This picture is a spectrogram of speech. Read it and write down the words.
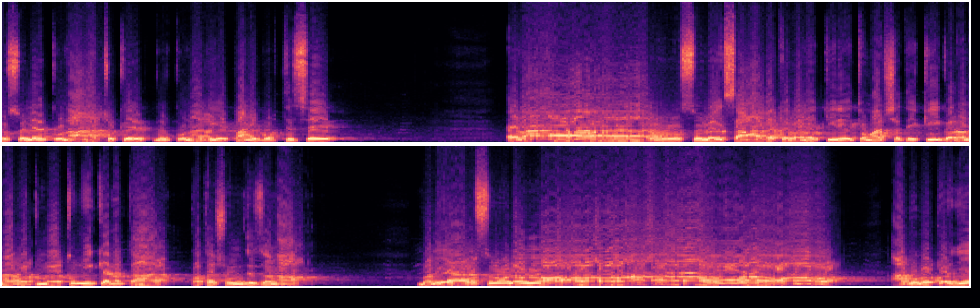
রসুলের কোনা চোখের কোনা দিয়ে পানি পড়তেছে। এবার রসুল ওই সাহাবাকে বলে, কিরে, তোমার সাথে কি ঘটনা ঘটলো? তুমি কেন তার কথা শুনতেছ না? বলে আর আবু বকর যে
